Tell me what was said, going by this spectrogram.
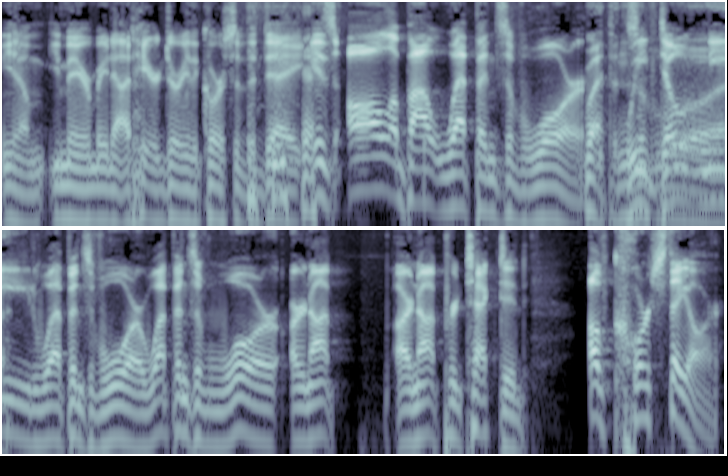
you know you may or may not hear during the course of the day, is all about weapons of war. Weapons we don't war. need weapons of war. Weapons of war are not are not protected. Of course they are,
